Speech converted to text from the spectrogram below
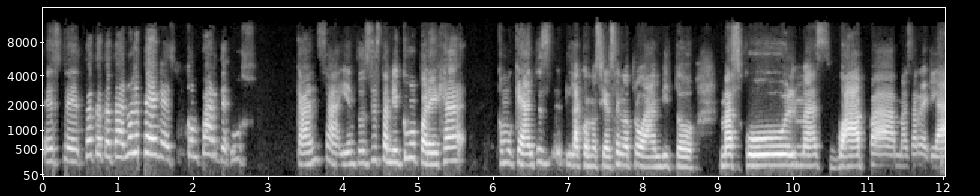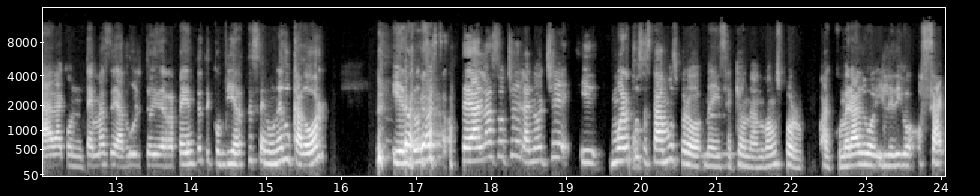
este, ta, ta, ta, ta, no le pegues, comparte, uf, cansa. Y entonces también como pareja, como que antes la conocías en otro ámbito, más cool, más guapa, más arreglada, con temas de adulto y de repente te conviertes en un educador. Y entonces te dan las 8 de la noche y muertos estamos, pero me dice, ¿qué onda? Nos vamos por, a comer algo y le digo, o sea,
